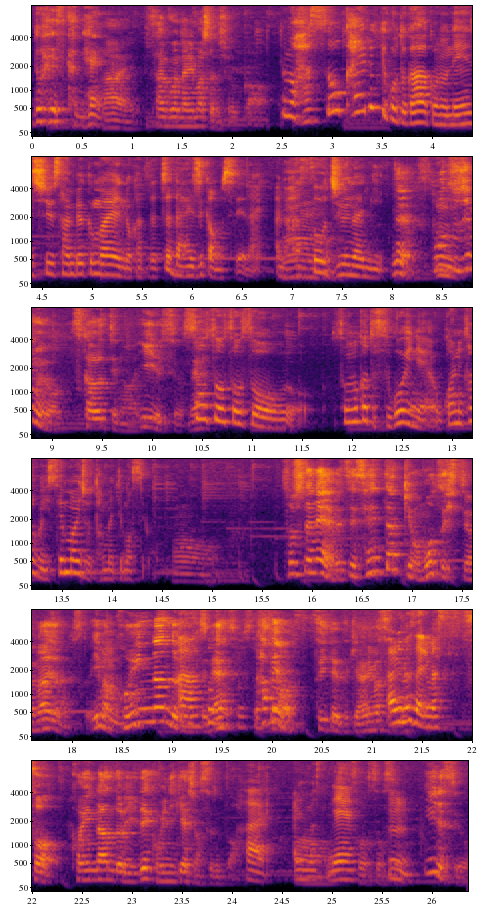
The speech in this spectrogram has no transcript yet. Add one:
どうですかね？はい。参考になりましたでしょうか？でも発想を変えるってことがこの年収300万円の方たちは大事かもしれない。あのうん。発想を柔軟に、ねスポーツジムを使うっていうのはいいですよね、そうそうそうそうその方すごいねお金多分1000万以上貯めてますよ。うんそしてね別に洗濯機も持つ必要ないじゃないですか。今、うん。コインランドリーってねカフェもついてる時ありますよね。ありますあります。そう。コインランドリーでコミュニケーションすると。はい。ありますね。そうそうそう、ん。いいですよ。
